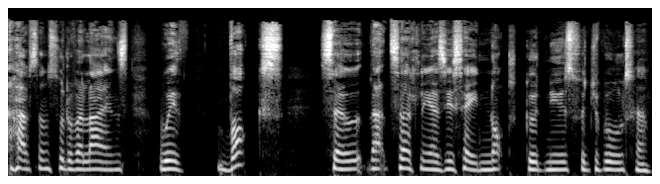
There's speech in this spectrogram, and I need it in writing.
have some sort of alliance with Vox. So that's certainly, as you say, not good news for Gibraltar.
